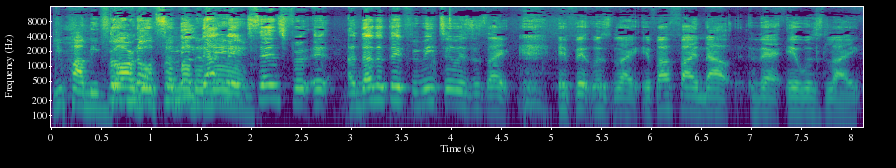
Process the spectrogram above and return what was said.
you probably For- gargled no, for some me, other that man. makes sense. For it, another thing for me too is just like if it was like if I find out that it was like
